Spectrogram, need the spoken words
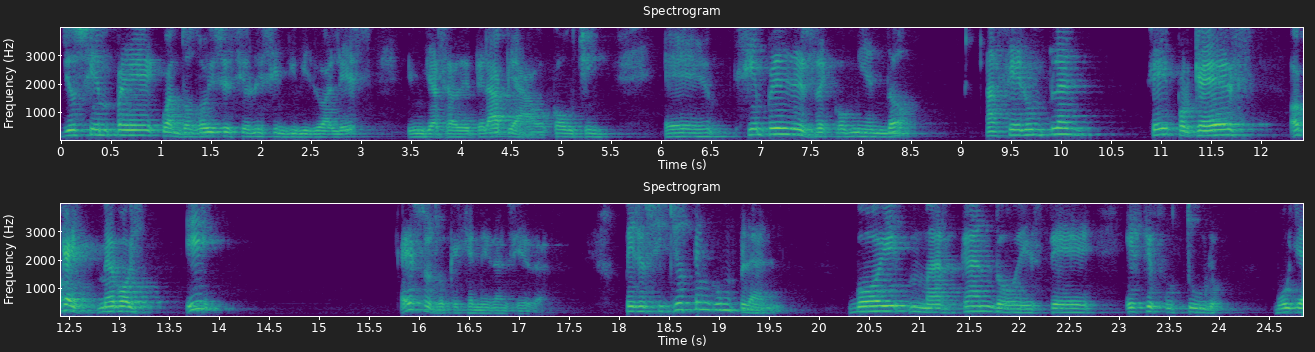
Yo siempre cuando doy sesiones individuales, ya sea de terapia o coaching, eh, siempre les recomiendo hacer un plan, ¿sí? Porque es, ok, me voy. Y eso es lo que genera ansiedad. Pero si yo tengo un plan, voy marcando este, este futuro, voy,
